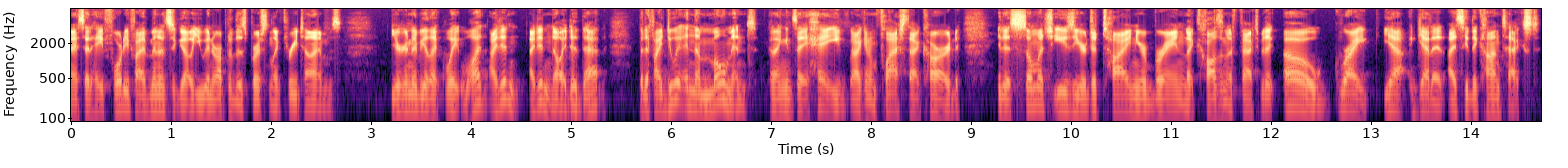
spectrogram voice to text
I said, "Hey, 45 minutes ago, you interrupted this person like three times." You're going to be like, "Wait, what? I didn't I didn't know I did that." But if I do it in the moment and I can say, "Hey, I can flash that card," it is so much easier to tie in your brain like cause and effect to be like, "Oh, right. Yeah, I get it. I see the context."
